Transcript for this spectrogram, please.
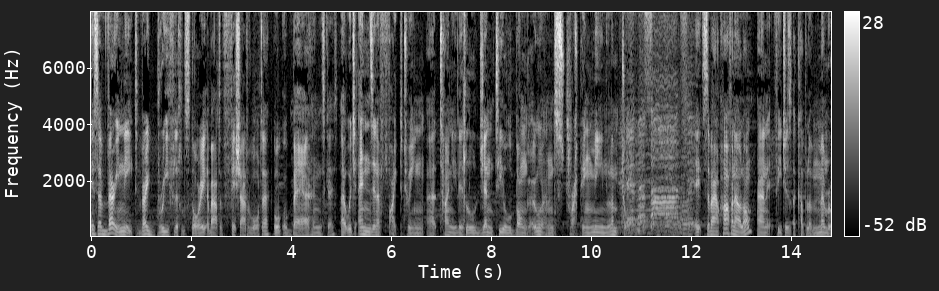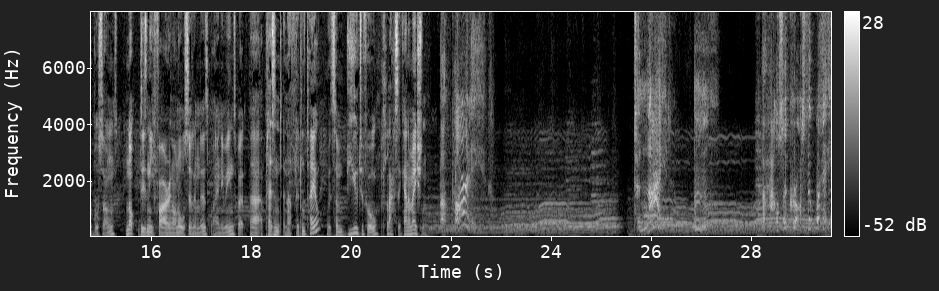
It's a very neat, very brief little story about a fish out of water, or, or bear in this case, uh, which ends in a fight between uh, tiny little genteel Bongo and strapping mean Lumpjaw. It's about half an hour long and it features a couple of memorable songs. Not Disney firing on all cylinders by any means, but uh, a pleasant enough little tale with some beautiful classic animation. A party? Tonight? Mm. The house across the way.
